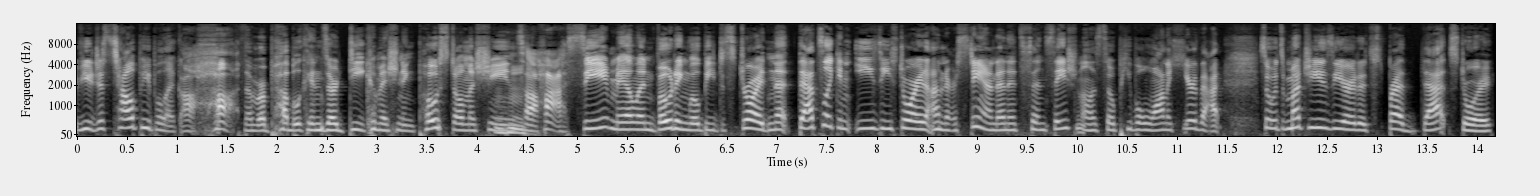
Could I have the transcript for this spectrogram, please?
If you just tell people, like, aha, the Republicans are decommissioning postal machines, Mhm. aha, see, mail in voting will be destroyed. And that, that's like an easy story to understand, and it's sensationalist, so people want to hear that. So it's much easier to spread that story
